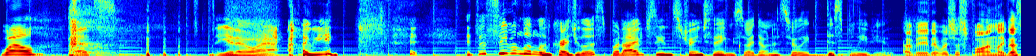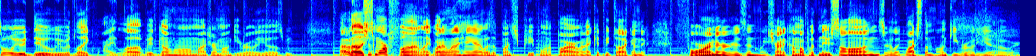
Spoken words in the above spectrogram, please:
Well, that's, you know, I, I mean, it does seem a little incredulous, but I've seen strange things, so I don't necessarily disbelieve you. I mean, it was just fun. Like that's what we would do. We would like, I love. We'd go home, watch our monkey rodeos. We, I don't know. It's just more fun. Like, why do I want to hang out with a bunch of people in a bar when I could be talking to foreigners and like trying to come up with new songs or like watch the monkey rodeo or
